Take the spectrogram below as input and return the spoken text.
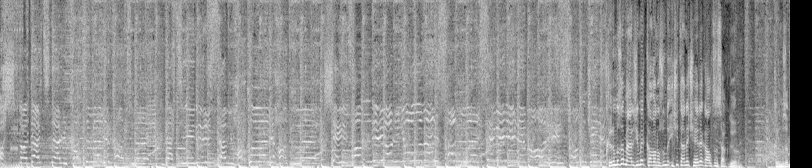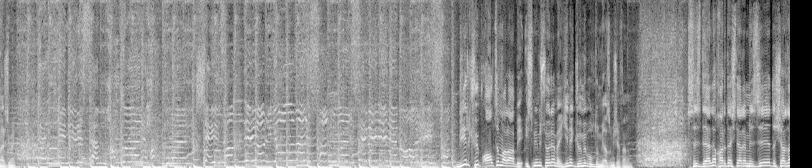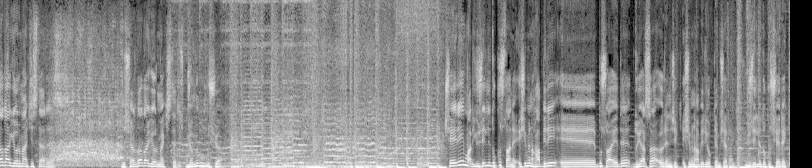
Aşkta dertler katmer katmer Dertlenirsem hak ver hak ver Şeytan diyor yol ver son ver Sevenine bari son kere Kırmızı mercimek kavanozunda iki tane çeyrek altın saklıyorum. Kırmızı mercimek. Küp altın var abi. İsmimi söyleme. Yine gömü buldum yazmış efendim. Siz değerli kardeşlerimizi dışarıda da görmek isteriz. Dışarıda da görmek isteriz. Gömü bulmuş ya. Çeyreğim var 159 tane. Eşimin haberi eee, bu sayede duyarsa öğrenecek. Eşimin haberi yok demiş herhalde. 159 çeyrek.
